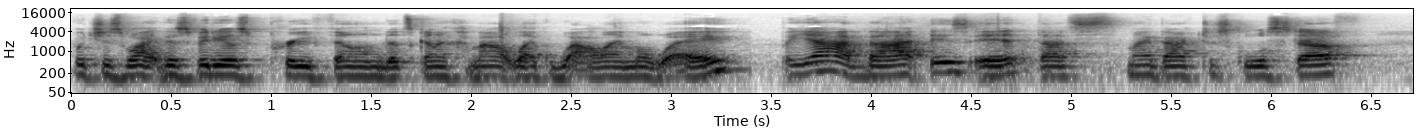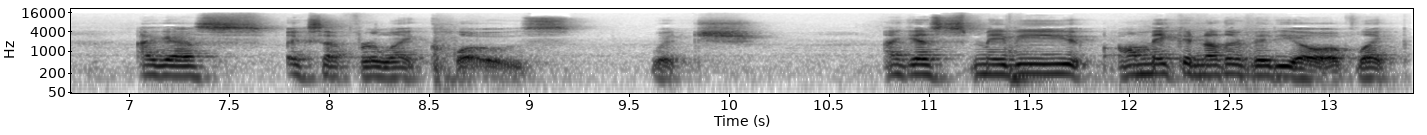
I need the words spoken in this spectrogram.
which is why this video is pre filmed. It's gonna come out like while I'm away. But yeah, that is it. That's my back to school stuff. I guess, except for like clothes, which I guess maybe I'll make another video of like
